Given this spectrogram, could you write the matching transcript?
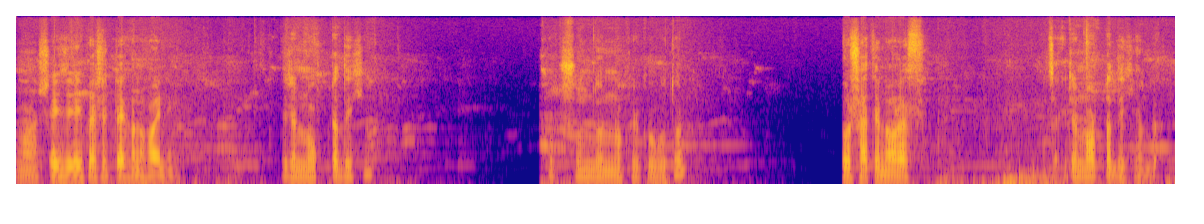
মাশাআল্লাহ। এই যে এই পাশেরটা এখনও হয়নি। এটা নখটা দেখি। খুব সুন্দর নখের কবুতর। ওর সাথে নর আছে। আচ্ছা এটা নটটা দেখি আমরা।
